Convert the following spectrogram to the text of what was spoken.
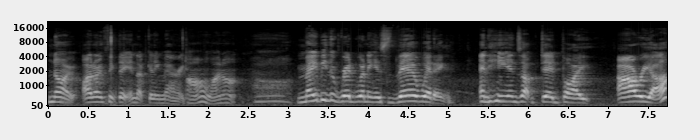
No, I don't think they end up getting married. Oh, why not? Maybe the Red Wedding is their wedding, and he ends up dead by Arya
